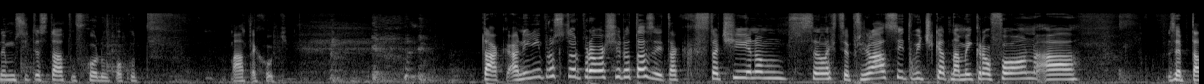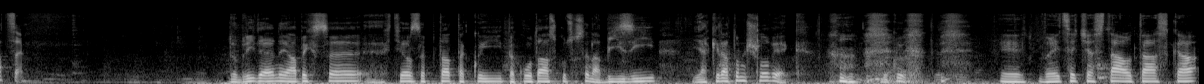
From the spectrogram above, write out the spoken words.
nemusíte stát u vchodu, pokud máte chuť. Tak a nyní prostor pro vaše dotazy. Tak stačí jenom se lehce přihlásit, vyčkat na mikrofon a zeptat se. Dobrý den, já bych se chtěl zeptat takový, takovou otázku, co se nabízí. Jak je na tom člověk? Děkuji. Je velice častá otázka.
